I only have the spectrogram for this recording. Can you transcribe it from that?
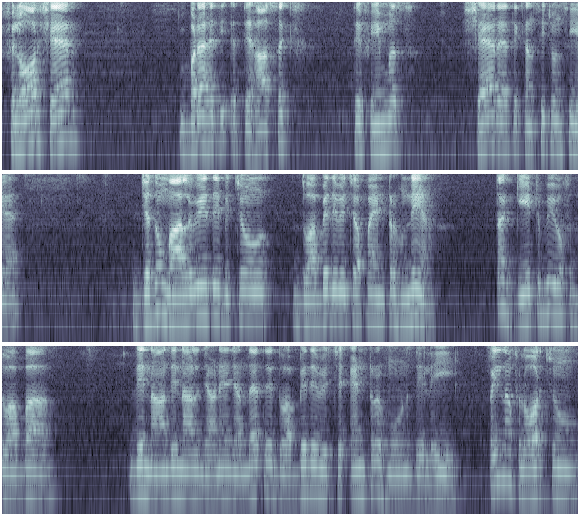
ਫਿਲੌਰ ਸ਼ਹਿਰ ਬੜਾ ਹੈ ਦੀ ਇਤਿਹਾਸਕ ਤੇ ਫੇਮਸ ਸ਼ਹਿਰ ਹੈ ਤੇ ਕੰਸਟੀਚੁਐਂਸੀ ਹੈ। ਜਦੋਂ ਮਾਲਵੇ ਦੇ ਵਿੱਚੋਂ ਦੁਆਬੇ ਦੇ ਵਿੱਚ ਆਪਾਂ ਐਂਟਰ ਹੁੰਨੇ ਆ, ਤਾਂ ਗੇਟਵੇ ਆਫ ਦੁਆਬਾ ਦੇ ਨਾਂ ਦੇ ਨਾਲ ਜਾਣਿਆ ਜਾਂਦਾ ਹੈ ਤੇ ਦੁਆਬੇ ਦੇ ਵਿੱਚ ਐਂਟਰ ਹੋਣ ਦੇ ਲਈ ਪਹਿਲਾਂ ਫਲੋਰ ਚੋਂ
